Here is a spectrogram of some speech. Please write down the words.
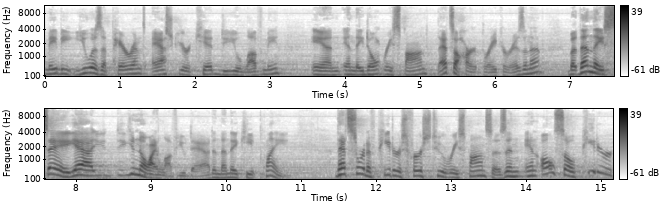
maybe you as a parent ask your kid, Do you love me? And, and they don't respond. That's a heartbreaker, isn't it? But then they say, Yeah, you, you know I love you, Dad. And then they keep playing. That's sort of Peter's first two responses. And, and also, Peter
